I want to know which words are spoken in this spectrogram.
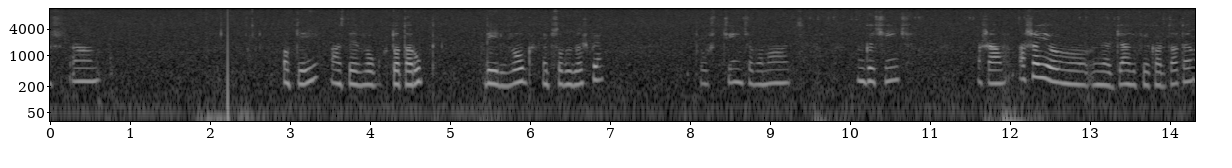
Așa. Ok, asta e vlog tot a rupt. Daily vlog, episodul 12. 25 abonați. Încă 5. Așa, așa eu mergeam de fiecare dată.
